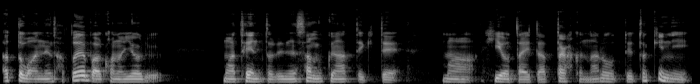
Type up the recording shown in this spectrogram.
あとはね例えばこの夜、まあ、テントでね寒くなってきてまあ火を焚いて暖かくなろうっていう時に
